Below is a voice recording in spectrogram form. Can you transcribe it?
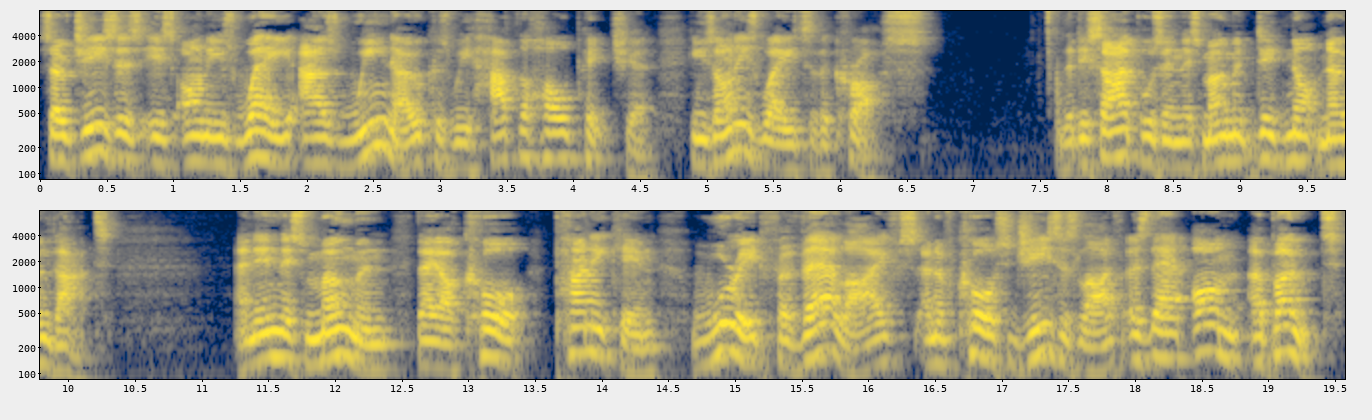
So Jesus is on his way, as we know, because we have the whole picture. He's on his way to the cross. The disciples in this moment did not know that. And in this moment, they are caught panicking, worried for their lives, and of course, Jesus' life, as they're on a boat.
